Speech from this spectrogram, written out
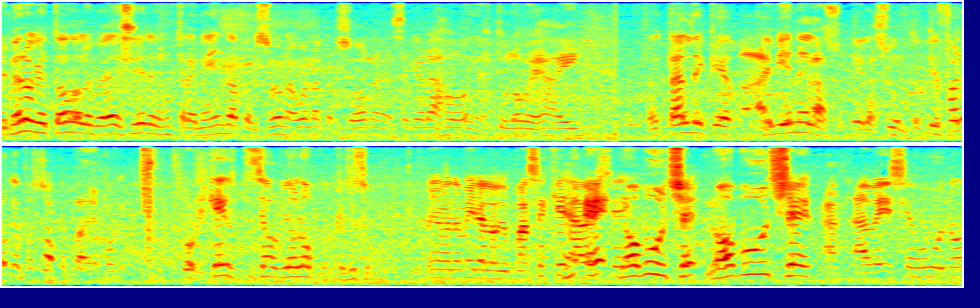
Primero que todo, le voy a decir, es una tremenda persona, buena persona. Ese carajo, tú lo ves ahí. Total de que ahí viene el, as- el asunto. ¿Qué fue lo que pasó, compadre? ¿Por qué, por qué usted se volvió loco? ¿Qué pasó? Oye, bueno, mira, lo que pasa es que a eh, veces, no buche, no buche. a, a veces uno,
